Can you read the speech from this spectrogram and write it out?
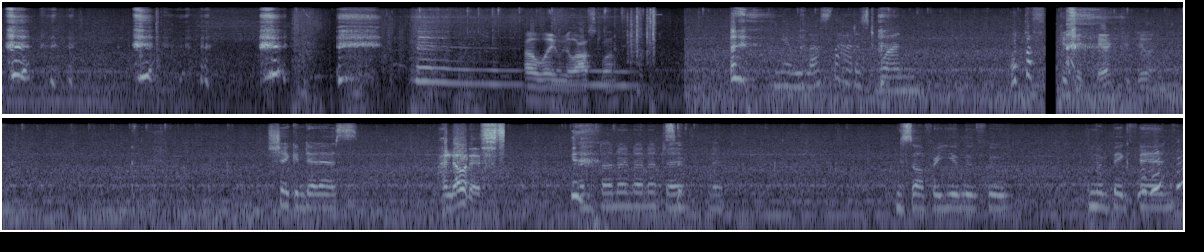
oh wait, we lost one. Yeah, we lost the hottest one. What the f is your character doing? Shaking dead ass. I noticed. This all for you, Lufu. I'm a big fan.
